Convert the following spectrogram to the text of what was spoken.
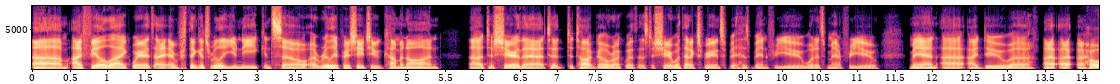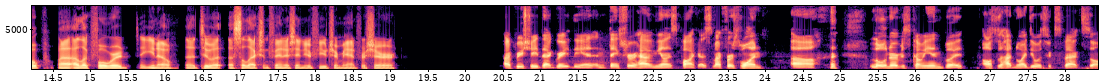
Um, I feel like where it's, I, I think it's really unique, and so I really appreciate you coming on uh, to share that, to to talk Go Ruck with us, to share what that experience has been for you, what it's meant for you. Man, uh, I do. Uh, I, I I hope. Uh, I look forward, you know, uh, to a, a selection finish in your future, man, for sure. I appreciate that greatly, and, and thanks for having me on this podcast. It's my first one. Uh, a little nervous coming in, but also had no idea what to expect. So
